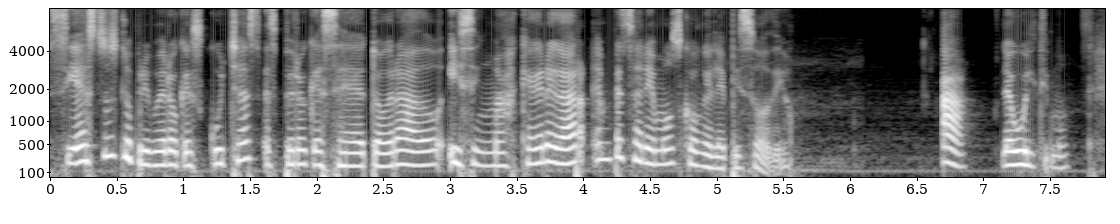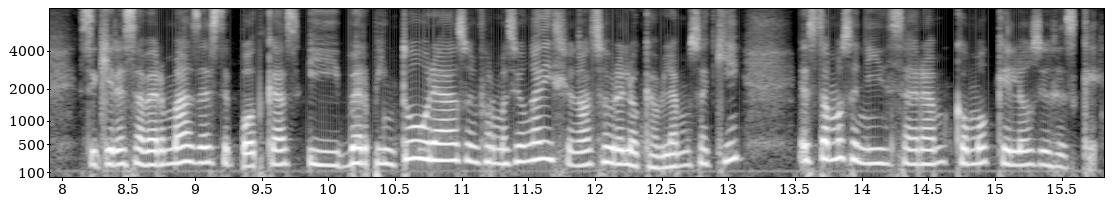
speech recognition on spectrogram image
si esto es lo primero que escuchas, espero que sea de tu agrado y sin más que agregar, empezaremos con el episodio. Ah, lo último, si quieres saber más de este podcast y ver pinturas o información adicional sobre lo que hablamos aquí, estamos en Instagram como que los dioses que.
